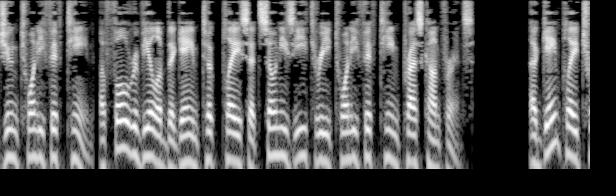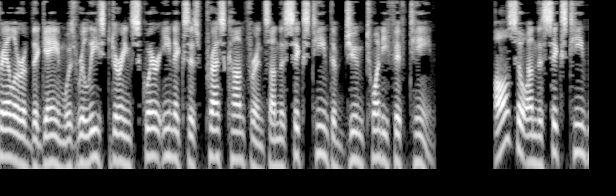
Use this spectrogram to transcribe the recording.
June 2015, a full reveal of the game took place at Sony's E3 2015 press conference. A gameplay trailer of the game was released during Square Enix's press conference on 16 June 2015. Also on 16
